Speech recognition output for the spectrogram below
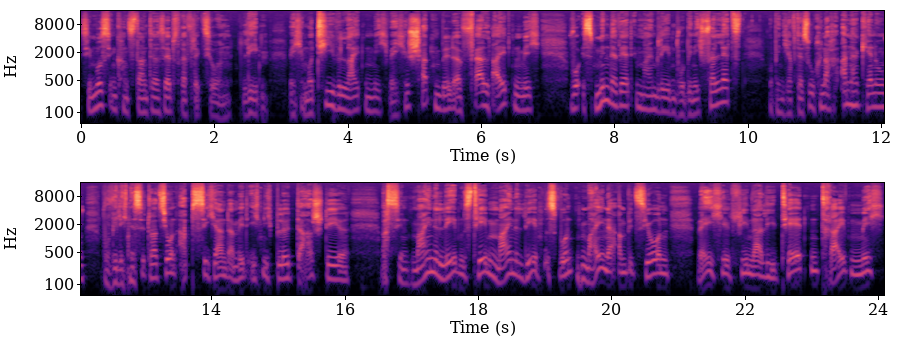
Sie muss in konstanter Selbstreflexion leben. Welche Motive leiten mich? Welche Schattenbilder verleiten mich? Wo ist Minderwert in meinem Leben? Wo bin ich verletzt? Wo bin ich auf der Suche nach Anerkennung? Wo will ich eine Situation absichern, damit ich nicht blöd dastehe? Was sind meine Lebensthemen, meine Lebenswunden, meine Ambitionen? Welche Finalitäten treiben mich?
